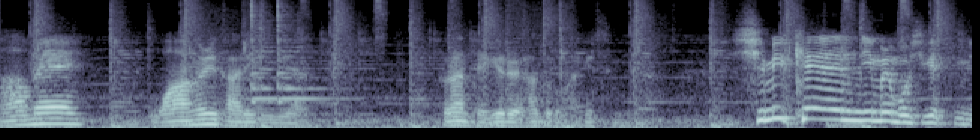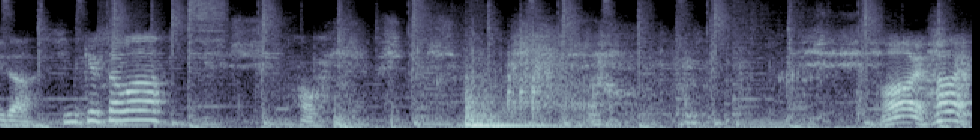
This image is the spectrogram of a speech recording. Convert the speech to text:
밤의 왕을 가리기 위한 그런 대결을 하도록 하겠습니다. 시미켄님을 모시겠습니다. しみけん様. 어. はい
